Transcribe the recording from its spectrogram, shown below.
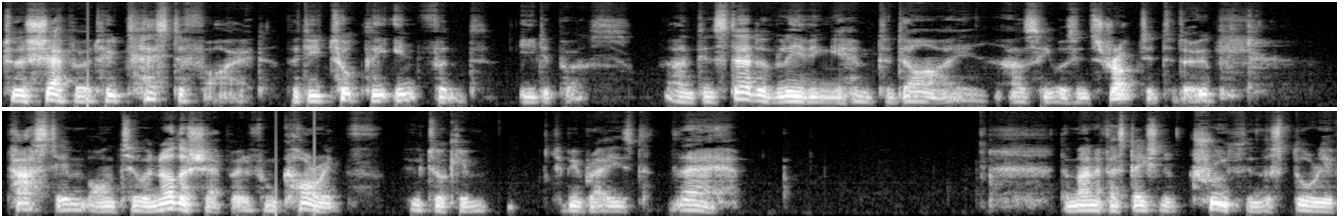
to the shepherd who testified that he took the infant Oedipus and instead of leaving him to die, as he was instructed to do, passed him on to another shepherd from Corinth, who took him to be raised there. The manifestation of truth in the story of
